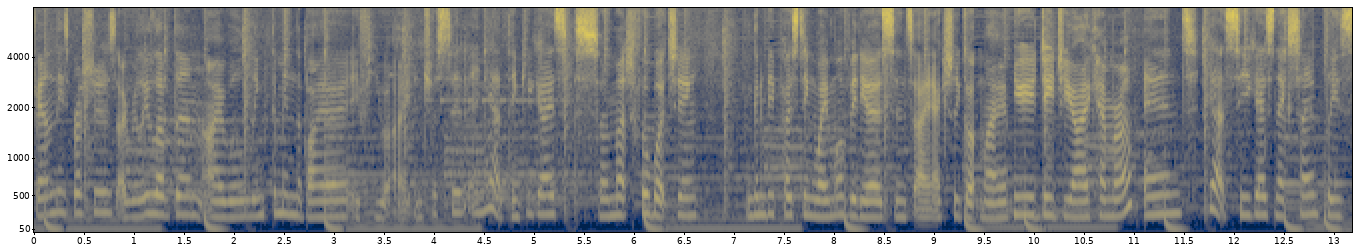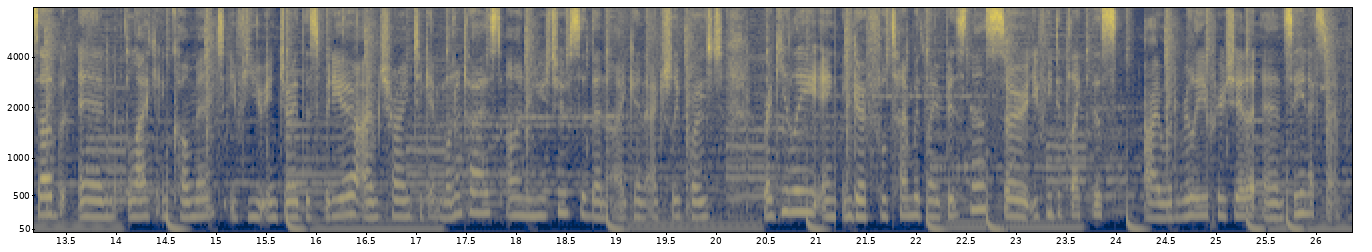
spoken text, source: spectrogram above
found these brushes. I really love them. I will link them in the bio if you are interested. And yeah thank you guys so much for watching I'm going to be posting way more videos since I actually got my new DJI camera. And yeah see you guys next time. Please sub and like and comment if you enjoyed this video. I'm trying to get monetized on YouTube so then I can actually post regularly and, and go full time with my business. So if you did like this I would really appreciate it and see you next time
